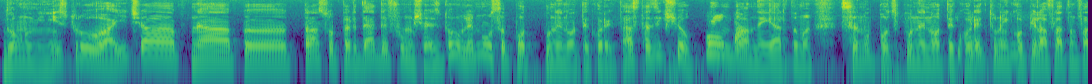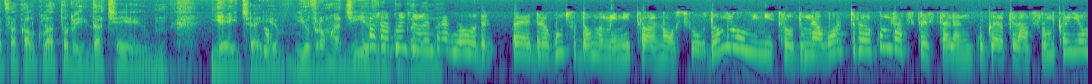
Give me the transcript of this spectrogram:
domnul ministru aici ne-a uh, tras o perdea de fum și a zis, domnule, nu să pot pune note corecte. Asta zic și eu. Ei, Cum, da. doamne, iartă-mă, să nu poți pune note corecte unui copil aflat în fața calculatorului? Dar ce e aici? E, e vreo magie? Vreo atunci îl întreb eu pe drăguțul domnul ministru al nostru. Domnul ministru, dumneavoastră, cum dați testele în Google Classroom? Că eu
